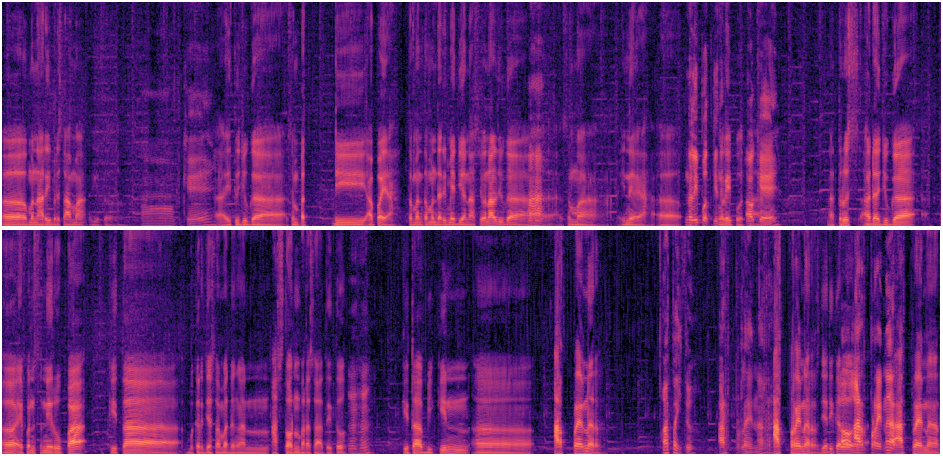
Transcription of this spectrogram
eh, menari bersama gitu. Oke. Nah, itu juga sempet di apa ya teman-teman dari media nasional juga Aha. semua ini ya eh, Ngeliput gitu. Ngeliput, Oke. Nah, terus ada juga eh, event seni rupa kita bekerja sama dengan Aston pada saat itu. Mhm. Kita bikin eh, art planner. Apa itu? Art planner. Art planner. Jadi Oh, kalau art planner. Art planner.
